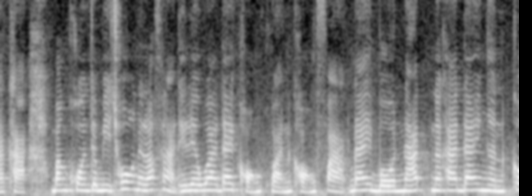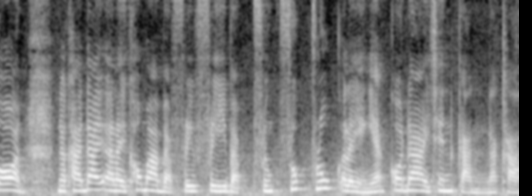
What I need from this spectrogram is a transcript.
นะคะ บางคนจะมีโชคในลักษณะที่เรียกว่าได้ของขวัญของฝากได้โบนัสนะคะ ได้เงินก้อนนะคะ ได้อะไรเข้ามาแบบฟรีๆแบบฟลุกฟลุกๆอะไรอย่างเงี้ยก็ได้เช่นกันนะคะ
